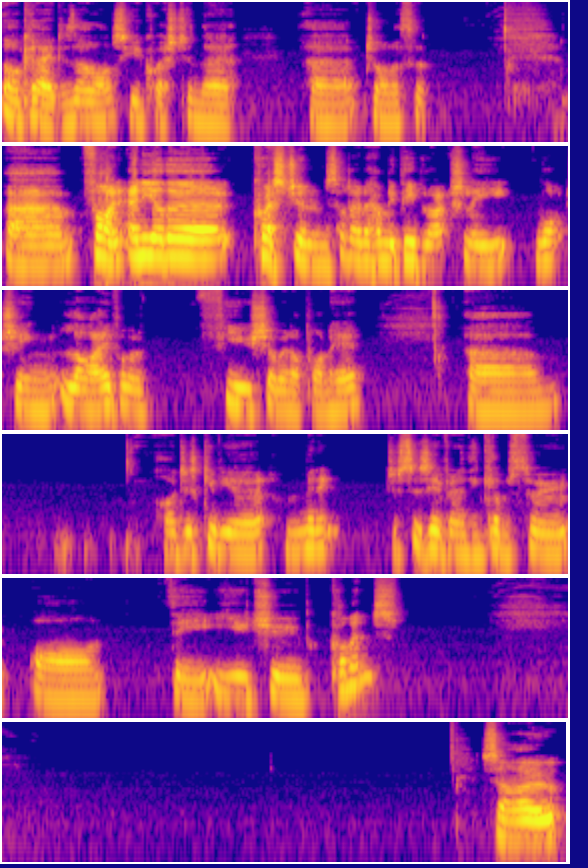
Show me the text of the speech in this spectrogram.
Okay, does that answer your question there, uh, Jonathan? Um, fine. Any other questions? I don't know how many people are actually watching live. I've got a few showing up on here. Um, I'll just give you a minute just to see if anything comes through on the YouTube comments. So,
